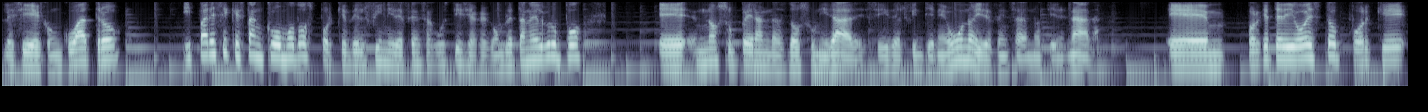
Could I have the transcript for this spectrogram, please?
le sigue con cuatro, y parece que están cómodos porque Delfín y Defensa Justicia que completan el grupo eh, no superan las dos unidades, ¿sí? Delfín tiene uno y Defensa no tiene nada. Em, ¿Por qué te digo esto? Porque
